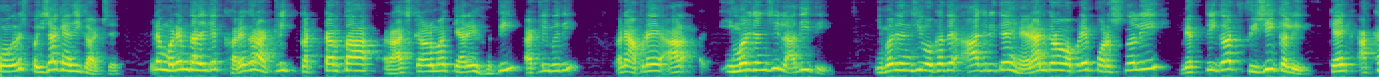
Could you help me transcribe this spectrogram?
કોંગ્રેસ પૈસા ક્યાંથી કાઢશે? એટલે મને એમ થાય કે ખરેખર આટલી કટ્ટરતા રાજકારણમાં ક્યારેય હતી આટલી બધી? અને આપણે આ ઇમરજન્સી લાદી હતી. ઇમરજન્સી વખતે આ જ રીતે હેરાન કરવા આપણે પર્સનલી વ્યક્તિગત ફિઝિકલી ક્યાંક આખા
